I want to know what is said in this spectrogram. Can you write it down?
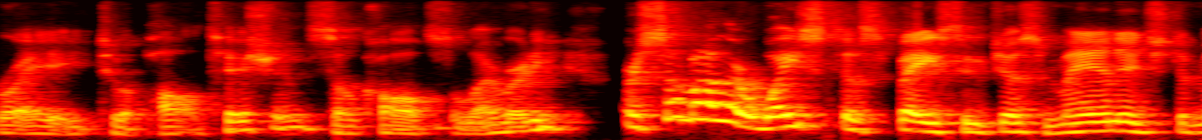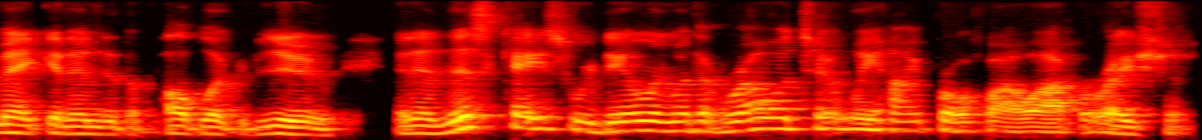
grade to a politician, so called celebrity, or some other waste of space who just managed to make it into the public view. And in this case, we're dealing with a relatively high profile operation.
